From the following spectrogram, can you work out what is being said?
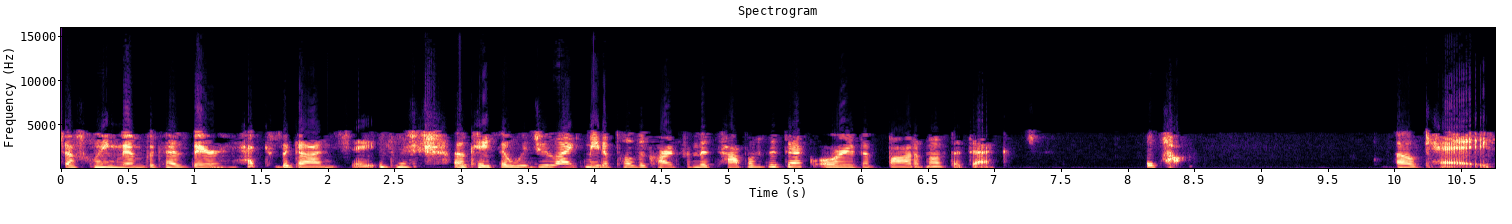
shuffling them because they're hexagon shaped. Mm-hmm. Okay, so would you like me to pull the card from the top of the deck or the bottom of the deck? The top. Okay.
